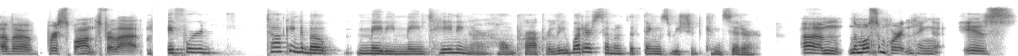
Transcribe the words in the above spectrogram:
of a response for that. If we're talking about maybe maintaining our home properly, what are some of the things we should consider? Um, the most important thing is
